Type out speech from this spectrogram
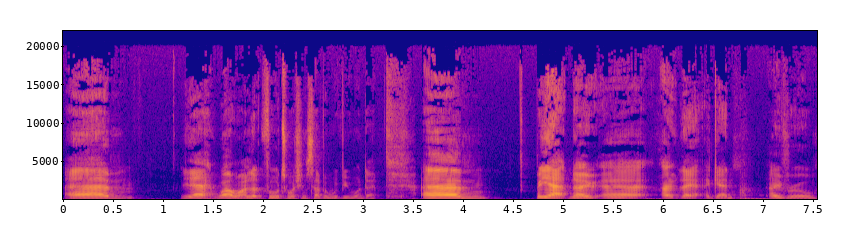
Um, yeah, well, I look forward to watching Seven with you one day. Um, but yeah, no. Uh, oh, again, overall,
